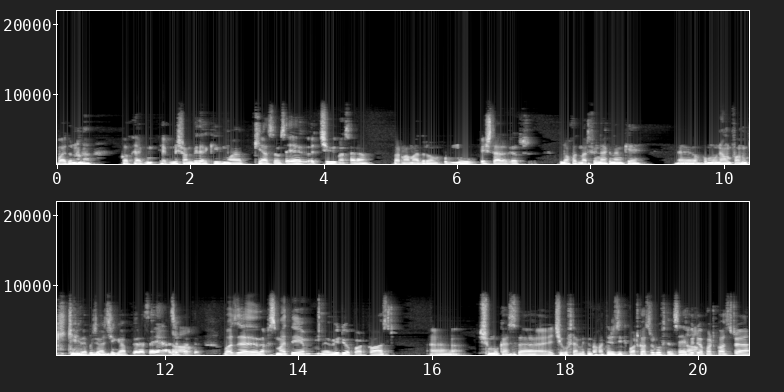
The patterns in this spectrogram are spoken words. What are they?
باید اونا خود یک, یک نشان بده که ما کی هستم سه چی مثلا برنامه دارم خب مو بیشتر اگر اونا خود معرفی نکنن که اه، خب مو نمیفهم که کی در کجا چی گپ داره. سه از. خاطر. باز در قسمت ویدیو پادکاست شما کس چی گفتم می‌تونم به خاطر اینکه پادکاست رو گفتن سه. ویدیو پادکاست رو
